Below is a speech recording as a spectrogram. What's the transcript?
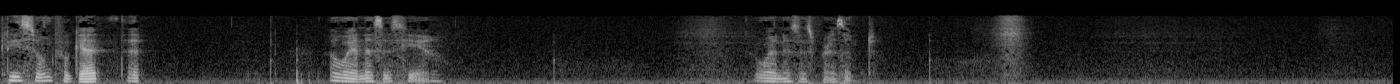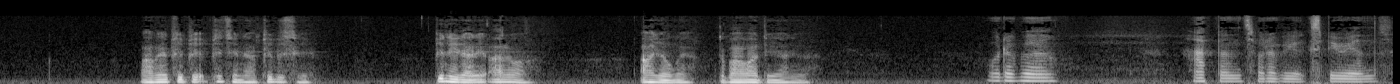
Please don't forget that awareness is here. Awareness is present. Whatever happens, whatever you experience.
